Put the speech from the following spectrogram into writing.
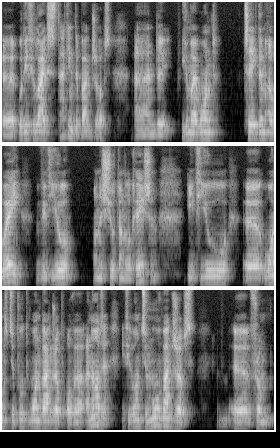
Uh, but if you like stacking the backdrops and uh, you might want take them away with you on a shoot on location. If you uh, want to put one backdrop over another, if you want to move backdrops uh, from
